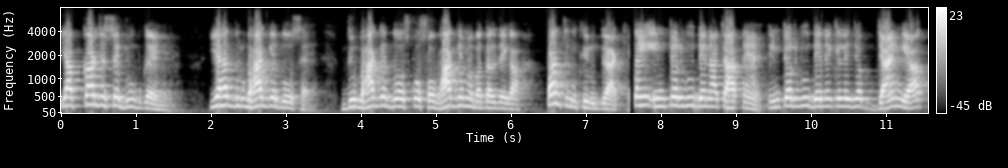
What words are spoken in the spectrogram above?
या आप कर्ज से डूब गए हैं, यह दुर्भाग्य दोष है। दुर्भाग्य दोष को सौभाग्य में बदल देगा पंचमुखी रुद्राक्ष। कहीं इंटरव्यू देना चाहते हैं इंटरव्यू देने के लिए जब जाएँगे आप,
